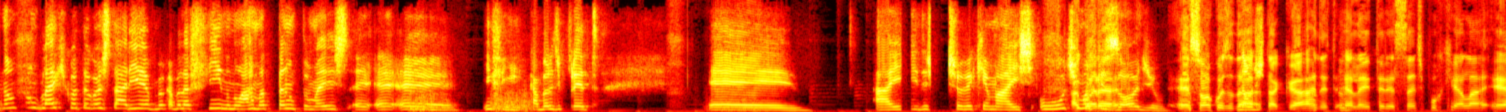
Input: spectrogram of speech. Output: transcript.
não tão black quanto eu gostaria. Meu cabelo é fino, não arma tanto, mas é. é- é- Enfim, cabelo de preto. É, Aí, deixa eu ver o que mais. O último Agora, episódio. É só uma coisa da, Não, da Garnet, ela é interessante porque ela é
